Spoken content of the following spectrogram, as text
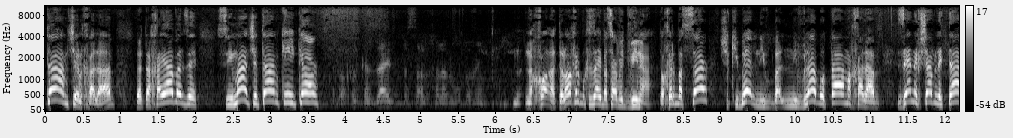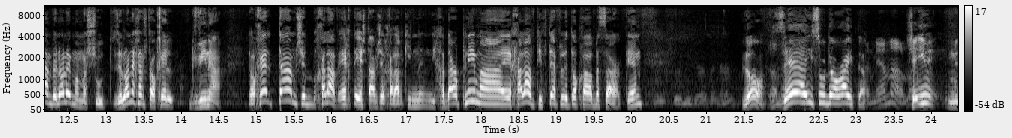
טעם של חלב, ואתה חייב על זה. סימן שטעם כעיקר. אתה אוכל כזית, בשר וחלב מעורבבים. נכון, אתה לא אוכל כזית בשר וגבינה, אתה אוכל בשר שקיבל, נב- נבלע בו טעם החלב. זה נחשב לטעם ולא לממשות, זה לא נחשב שאתה אוכל גבינה. אתה אוכל טעם של חלב, איך יש טעם של חלב? כי מחדר פנימה אה, חלב טפטף לתוך הבשר, כן? לא, זה האיסור דאורייתא. אבל מי אמר? לא.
